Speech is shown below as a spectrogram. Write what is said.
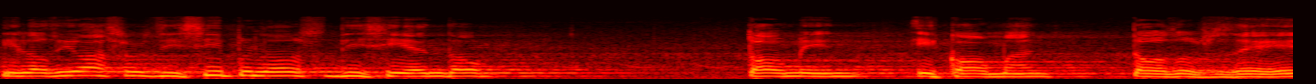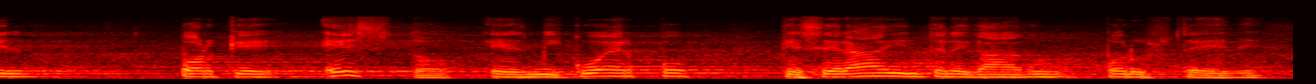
y lo dio a sus discípulos diciendo, tomen y coman todos de él, porque esto es mi cuerpo que será entregado por ustedes.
